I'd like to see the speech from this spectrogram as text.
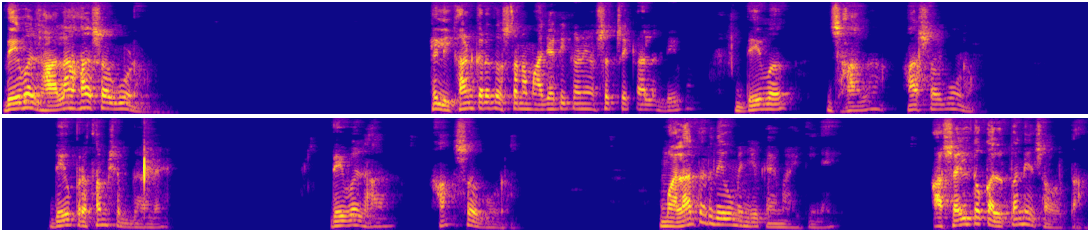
देव झाला हा सगुण. हे लिखाण करत असताना माझ्या ठिकाणी असंच एक आलं देव. देव झाला हा सगुण. देव प्रथम शब्द आलाय. देव झाला हा सगुण. मला तर देव म्हणजे काय माहिती नाही. असेल तो कल्पनेचा होता.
